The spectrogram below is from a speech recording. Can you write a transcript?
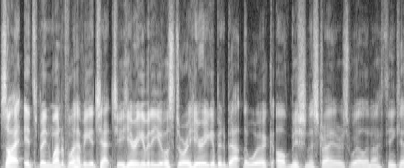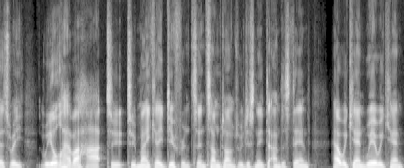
So it's been wonderful having a chat to you, hearing a bit of your story, hearing a bit about the work of Mission Australia as well. And I think as we we all have a heart to to make a difference, and sometimes we just need to understand how we can, where we can,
